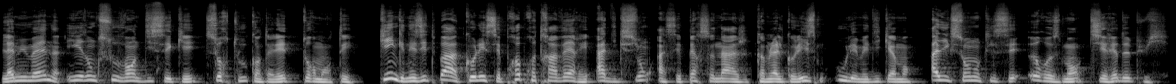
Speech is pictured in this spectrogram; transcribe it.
L'âme humaine y est donc souvent disséquée, surtout quand elle est tourmentée. King n'hésite pas à coller ses propres travers et addictions à ses personnages, comme l'alcoolisme ou les médicaments, addictions dont il s'est heureusement tiré depuis.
